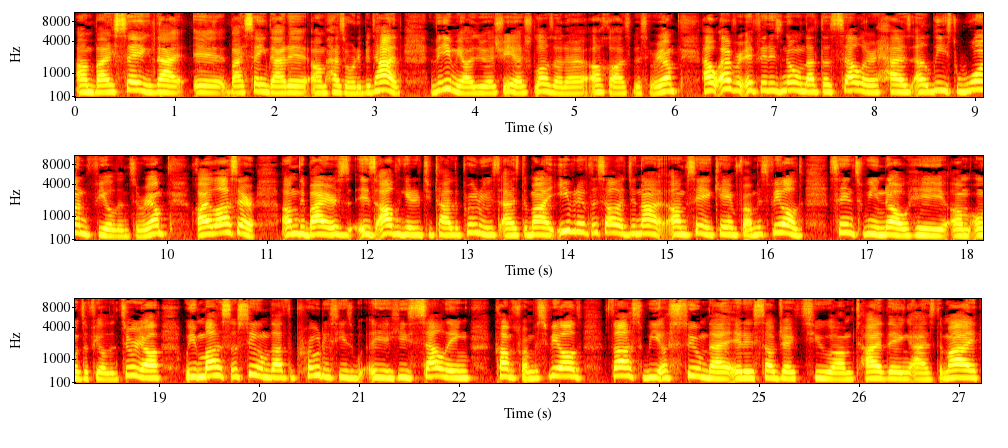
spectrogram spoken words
um, by saying that it by saying that it um, has already been tithed. However, if it is known that the seller has at least one field in Syria, um, the buyer is obligated to tie the produce as demai, even if the seller did not um, say it came from his field. Since we know he um, owns a field in Syria, we must assume that the produce he's he's selling comes from his field. Thus, we assume that it is subject to um, tithing as demai,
